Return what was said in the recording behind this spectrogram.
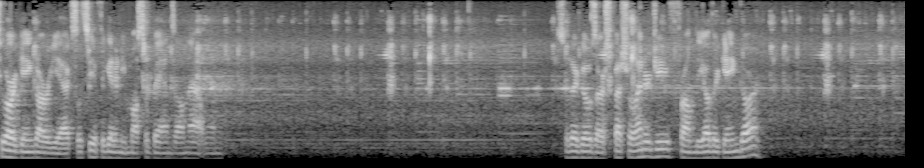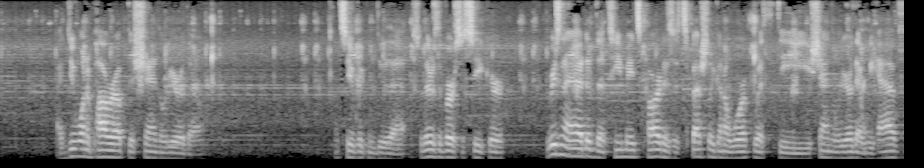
to our Gengar EX. Let's see if they get any muscle bands on that one. So there goes our special energy from the other Gengar. I do want to power up the Chandelure though. Let's see if we can do that. So there's the Versus Seeker. The reason I added the teammates card is it's especially going to work with the chandelier that we have.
